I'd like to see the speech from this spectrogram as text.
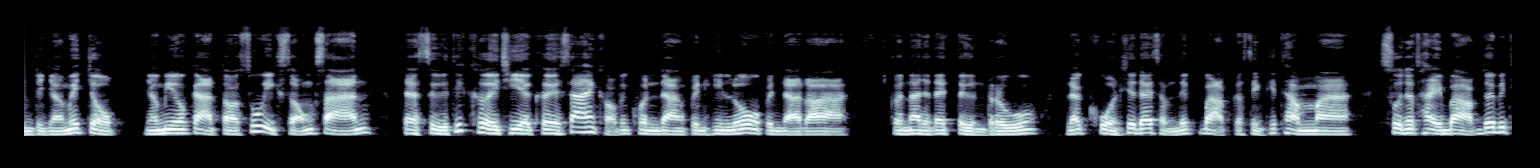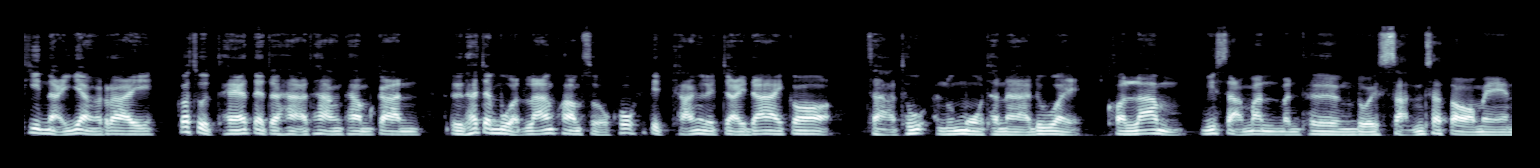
ลจะยังไม่จบ ยังมีโอกาสต่อสู้อีกสองศาลแต่สื่อที่เคยเชียร์เคยสร้างให้เขาเป็นคนดังเป็นฮีโร่เป็นดารา ก็น่าจะได้ตื่นรู้ และควรที่จะได้สำนึกบาปกับสิ่งที่ทำมา ส่วนจะไถ่บาปด้วยวิธีไหนอย่างไร ก็สุดแท้แต่จะหาทางทำกัน หรือถ้าจะบวชล้างความโสโครกที่ติดค้างอยู่ในใจได้ก็สาธุอนุโมทนาด้วย คอลัมน์ วิสามันบันเทิง โดยสันสตอแมน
